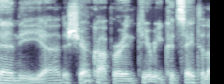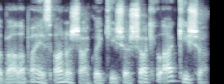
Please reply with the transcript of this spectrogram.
then the uh, the sharecropper in theory could say to the balabais, "Anashak kisha shakil kisha."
